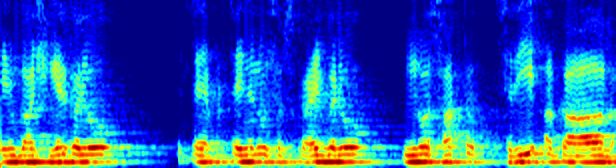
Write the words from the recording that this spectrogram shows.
ਇਹਨੂੰ ਗਾਂ ਸ਼ੇਅਰ ਕਰਿਓ ਤੇ ਆਪਣੇ ਚੈਨਲ ਨੂੰ ਸਬਸਕ੍ਰਾਈਬ ਕਰਿਓ। ਵੀਰੋ, ਸਤਿ ਸ੍ਰੀ ਅਕਾਲ।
